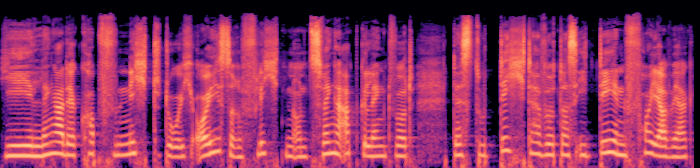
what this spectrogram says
Je länger der Kopf nicht durch äußere Pflichten und Zwänge abgelenkt wird, desto dichter wird das Ideenfeuerwerk,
